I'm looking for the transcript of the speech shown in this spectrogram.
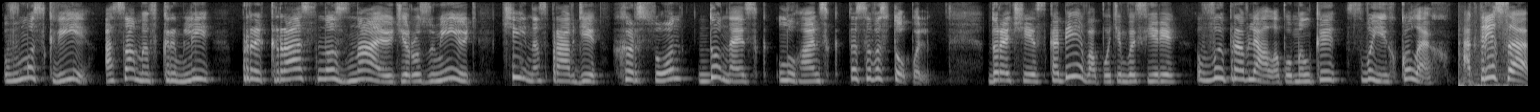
в Москві, а саме в Кремлі, прекрасно знають і розуміють, чий насправді Херсон, Донецьк, Луганськ та Севастополь. До речі, Скабєєва потім в ефірі виправляла помилки своїх колег. Актриса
